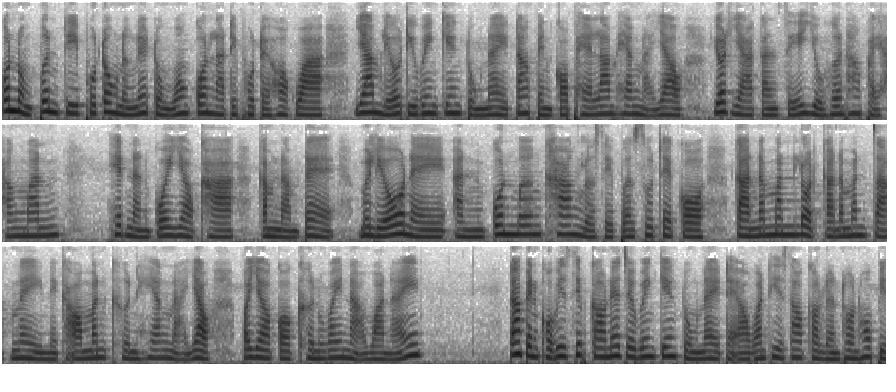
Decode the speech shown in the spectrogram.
ก้นหนุ่มปื้นตีผู้ตรงหนึ่งในตรงว่องก้นลาติพูดได้หอกว่า ย่ามเหลียวดีเว้งเก้งตุงในตั้งเป็นกอแพล่ามแห้งหนายาว ยอดยากันเสยอยู่เฮือนทางไผ่ห้างมัน เฮ็ดนั่นก้อยยาวคากำนำแต่เมื่อเลี้ยวในอันก้นเมืองข้างเหลือเสเปิ้นสู้แต่ก็การน้ำมันลดการน้ำมันจากในในเขาเอามันคืนแห้งหนายาวปยอก็คืนไว้หนาว่าไหนด้านเป็นโควิด 19เนี่ยจะเว้งเกี้ยงตุงในแต่เอาวันที่29เดือนธันวาคมปี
